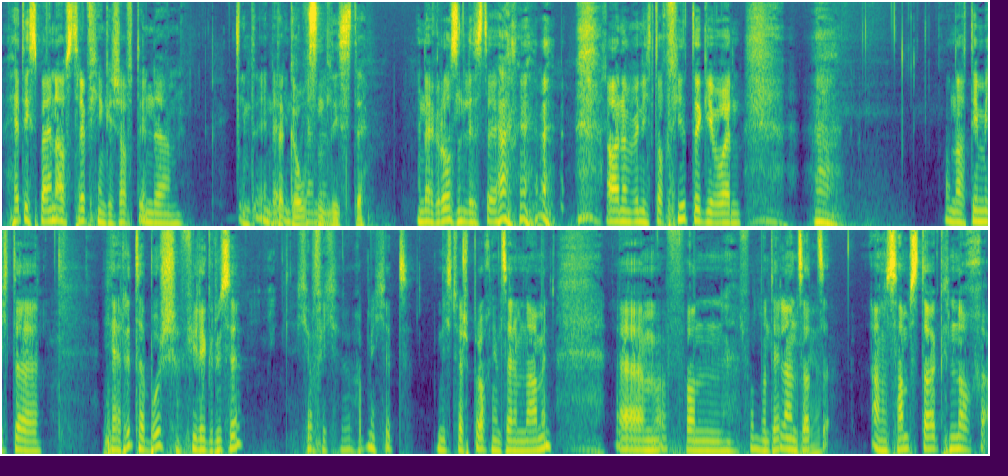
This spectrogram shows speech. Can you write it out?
hätte ich es beinahe aufs Treppchen geschafft in der, in, in, in der, der großen Liste. In der großen Liste, ja. Aber dann bin ich doch Vierter geworden. Und nachdem mich der Herr Ritterbusch, viele Grüße, ich hoffe, ich habe mich jetzt nicht versprochen in seinem Namen, ähm, von, vom Modellansatz ja. Am Samstag noch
